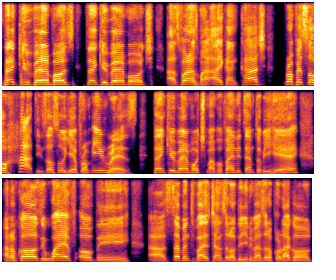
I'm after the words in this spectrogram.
Thank you very much. Thank you very much. As far as my eye can catch, Professor Hart is also here from INRES. Thank you very much, ma'am, for finding time to be here. And of course, the wife of the uh, seventh Vice Chancellor of the University of Harcourt,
